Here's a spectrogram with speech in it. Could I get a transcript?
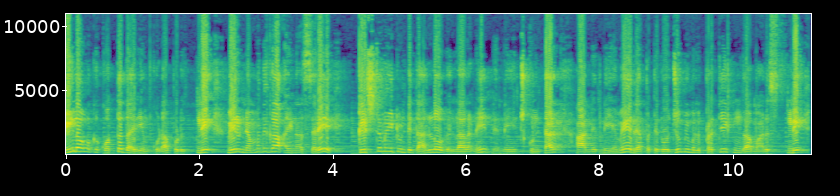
మీలో ఒక కొత్త ధైర్యం కూడా పుడుతుంది. మీరు నెమ్మదిగా అయినా సరే క్లిష్టమైనటువంటి దారిలో వెళ్ళాలని నిర్ణయించుకుంటారు. ఆ నిర్ణయమే రేపటి రోజు మిమ్మల్ని ప్రత్యేకంగా మారుస్తుంది.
